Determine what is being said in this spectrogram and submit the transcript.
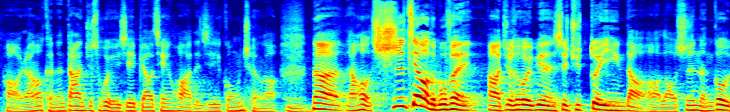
好，然后可能当然就是会有一些标签化的这些工程了。嗯那然后施教的部分啊，就是会变成是去对应到啊，老师能够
